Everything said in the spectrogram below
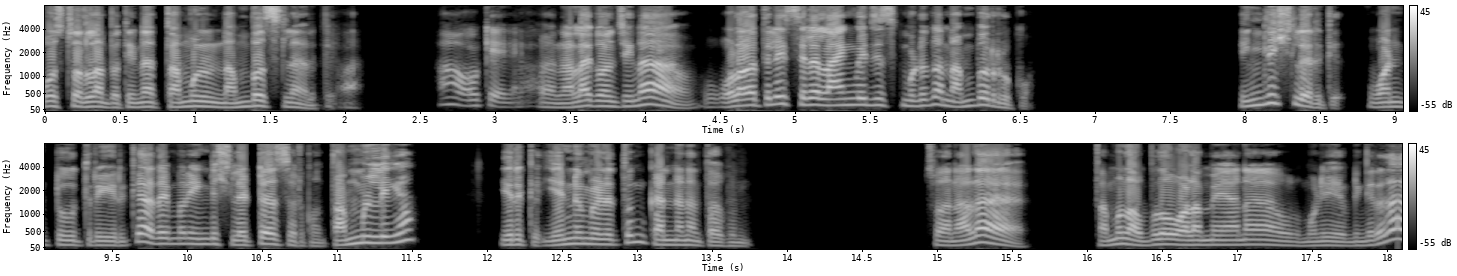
போஸ்டர்லாம் பாத்தீங்கன்னா தமிழ் நம்பர்ஸ்லாம் இருக்கு. ஆ ஓகே. நல்லா கவனிச்சீங்கன்னா உலகத்திலே சில லாங்குவேஜஸ்க்கு மட்டும் தான் நம்பர் இருக்கும். இங்கிலீஷ்ல இருக்கு. ஒன் டூ த்ரீ இருக்கு. அதே மாதிரி இங்கிலீஷ் லெட்டர்ஸ் இருக்கும். தமிழ்லயும் இருக்கு. எண்ணும் எழுத்தும் கண்ணன தகும். ஸோ அதனால தமிழ் அவ்வளோ வளமையான ஒரு மொழி அப்படிங்கிறத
